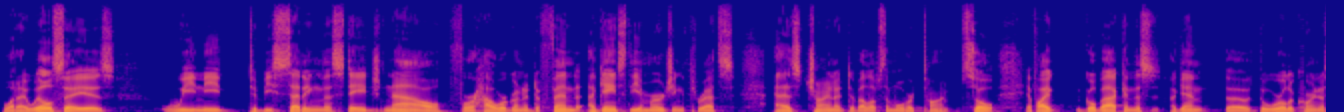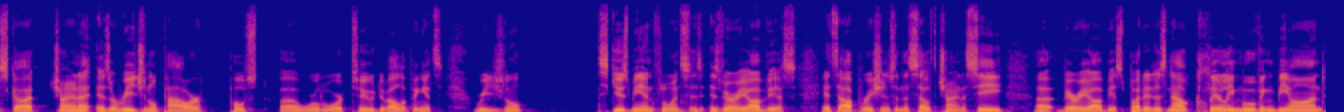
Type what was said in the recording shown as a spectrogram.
What I will say is we need to be setting the stage now for how we're going to defend against the emerging threats as China develops them over time. So, if I go back, and this is again the, the world according to Scott, China is a regional power post uh, World War II, developing its regional excuse me, influence is, is, very obvious. Its operations in the South China Sea, uh, very obvious, but it is now clearly moving beyond,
